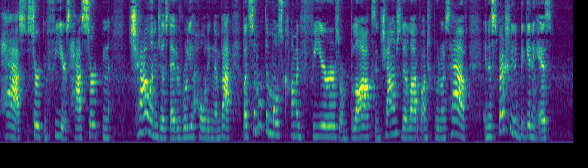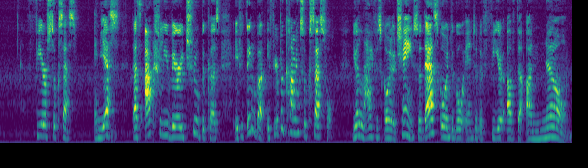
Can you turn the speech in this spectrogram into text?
has certain fears has certain challenges that are really holding them back but some of the most common fears or blocks and challenges that a lot of entrepreneurs have and especially in the beginning is fear of success and yes that's actually very true because if you think about it, if you're becoming successful your life is going to change. So that's going to go into the fear of the unknown.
